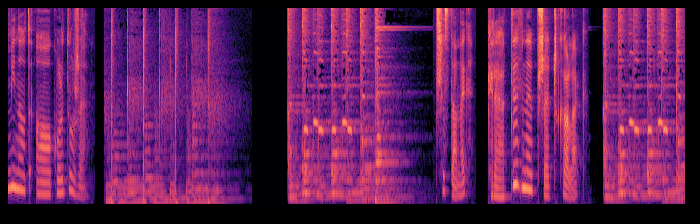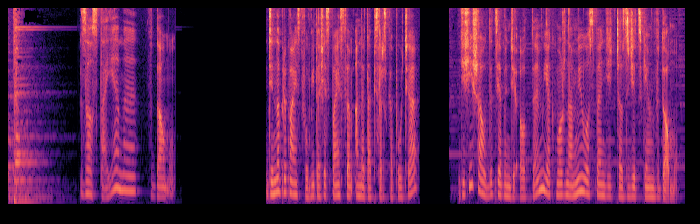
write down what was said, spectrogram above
minut o kulturze. Przystanek Kreatywny przedszkolak. Zostajemy w domu. Dzień dobry Państwu, wita się z Państwem Aneta Pisarska-Płócia. Dzisiejsza audycja będzie o tym, jak można miło spędzić czas z dzieckiem w domu.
